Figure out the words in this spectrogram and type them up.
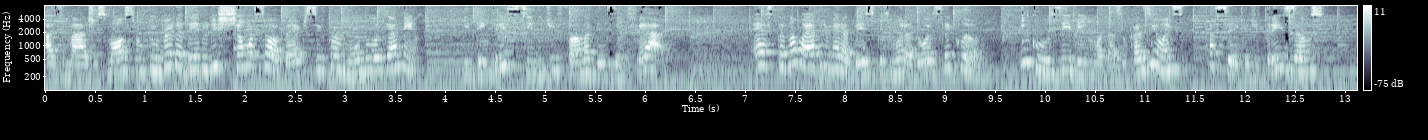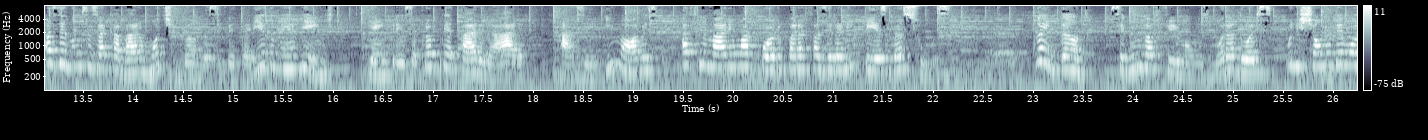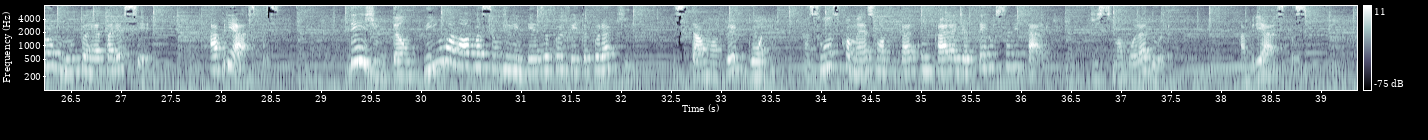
As imagens mostram que um verdadeiro lixão a céu aberto se formou no loteamento e tem crescido de forma desenfreada. Esta não é a primeira vez que os moradores reclamam. Inclusive, em uma das ocasiões, há cerca de três anos, as denúncias acabaram motivando a Secretaria do Meio Ambiente e a empresa proprietária da área, AZ Imóveis, a firmarem um acordo para fazer a limpeza das ruas. No entanto, segundo afirmam os moradores, o lixão não demorou muito a reaparecer. Desde então, nenhuma nova ação de limpeza foi feita por aqui. Está uma vergonha. As ruas começam a ficar com cara de aterro sanitário, disse uma moradora. Abre aspas.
